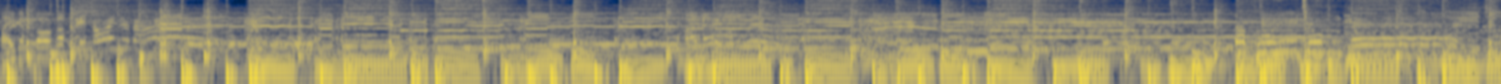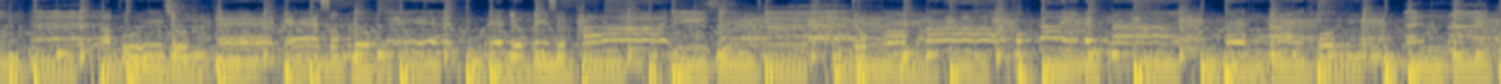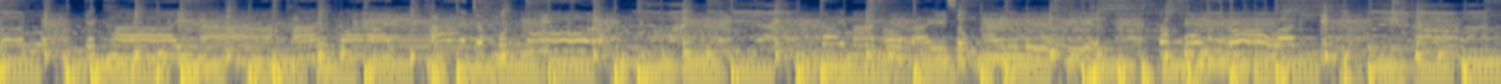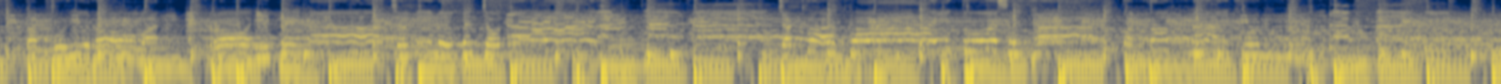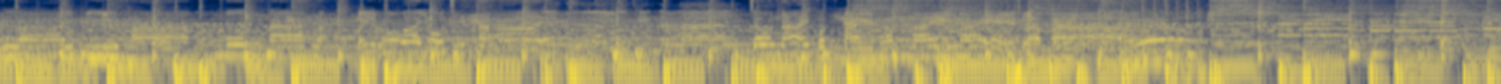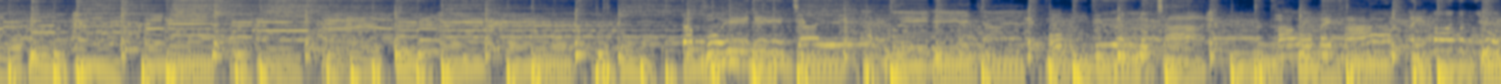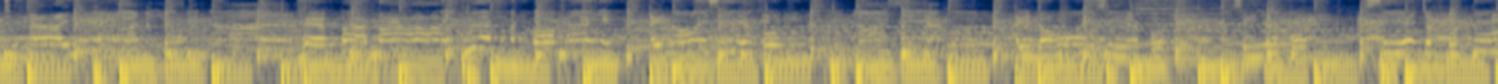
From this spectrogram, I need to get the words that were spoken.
ไปกันต่อกับไอ้น้อยชนะมาแล้วมาแล้วตะพุ้ชุมแพตะพุยชุมแพแกส่งลูกเรียน เรียนอยู่ปีสุดท้าย จนหมดตัว ได้มาเท่าไรส่งให้ลูก จนหมดตัว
